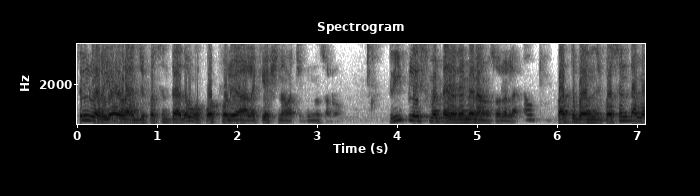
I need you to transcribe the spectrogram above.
சில்வரையும் ஒரு அஞ்சு பர்சன்டாவது உங்கள் போர்ட்ஃபோலியோ அலோகேஷனாக வச்சுக்கணும்னு சொல்கிறோம் ரீப்ளேஸ்மெண்ட்டாக எதுவுமே நாங்கள் சொல்லலை. பத்து பதினஞ்சு பர்சன்ட் நம்ம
